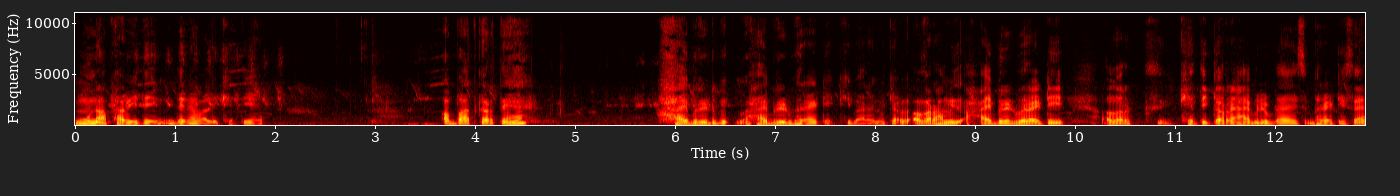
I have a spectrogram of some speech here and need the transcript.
मुनाफा भी दे, देने वाली खेती है। अब बात करते हैं हाइब्रिड हाइब्रिड वैरायटी के बारे में। क्या अगर हम हाइब्रिड वैरायटी अगर खेती कर रहे हैं हाइब्रिड वैरायटी से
